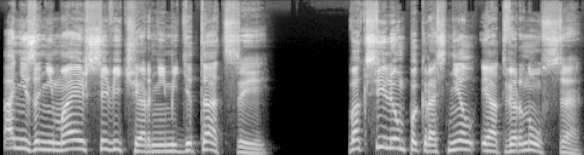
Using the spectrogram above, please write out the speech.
а не занимаешься вечерней медитацией?» Ваксилиум покраснел и отвернулся.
